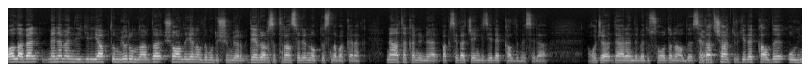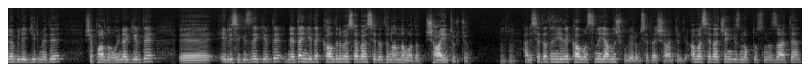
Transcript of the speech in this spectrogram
Valla ben Menemen'le ilgili yaptığım yorumlarda şu anda yanıldığımı düşünmüyorum. Devre arası transferleri noktasına bakarak. Ne Atakan Üner, bak Sedat Cengiz yedek kaldı mesela. Hoca değerlendirmedi, sonradan aldı. Sedat Şentürk yedek kaldı, oyuna bile girmedi. Şey pardon oyuna girdi. Ee, 58'de girdi. Neden yedek kaldığını mesela ben Sedat'ın anlamadım. Şahin Türk'ün. Hani Sedat'ın yedek kalmasını yanlış buluyorum Sedat Şahin Türk'ün. Ama Sedat Cengiz noktasında zaten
